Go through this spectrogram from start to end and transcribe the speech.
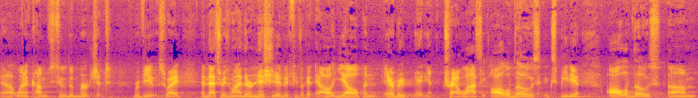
uh, when it comes to the merchant reviews, right? And that's the reason why their initiative, if you look at all Yelp and every you know, Travelocity, all of those, Expedia, all of those um,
